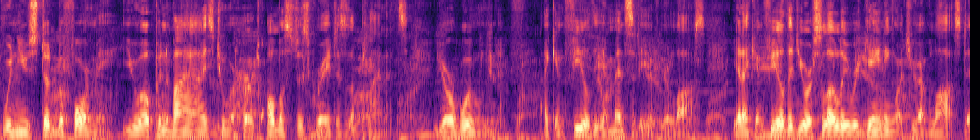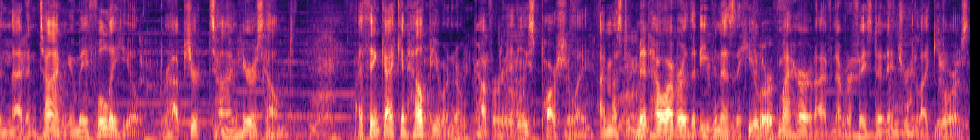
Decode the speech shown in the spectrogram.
When you stood before me, you opened my eyes to a hurt almost as great as the planet's. Your wound. I can feel the immensity of your loss, yet I can feel that you are slowly regaining what you have lost, and that in time you may fully heal. Perhaps your time here has helped. I think I can help you in recovery, at least partially. I must admit, however, that even as the healer of my herd, I've never faced an injury like yours.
